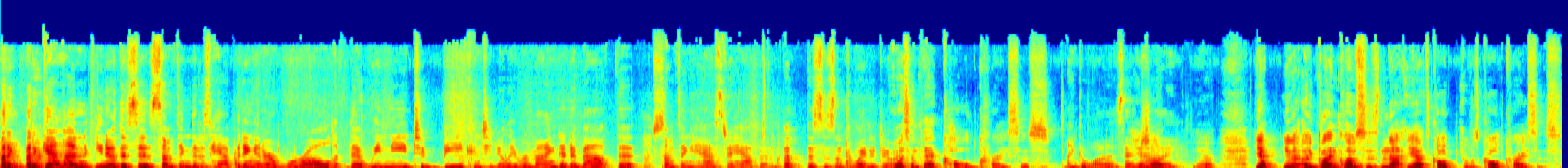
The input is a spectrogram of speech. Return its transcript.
But but again, you know, this is something that is happening in our world that we need to be continually reminded about that something has to happen. But this isn't the way to do it. Wasn't that called Crisis? I think it was Yeah, actually. yeah, yeah. You know, uh, Glenn Close is not. Yeah, it's called. It was called Crisis.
